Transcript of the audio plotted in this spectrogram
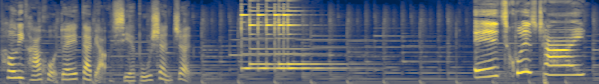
后利卡火堆代表邪不胜正。It's quiz time！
